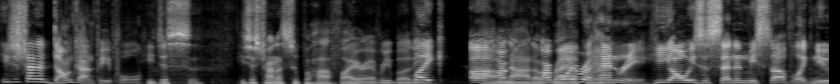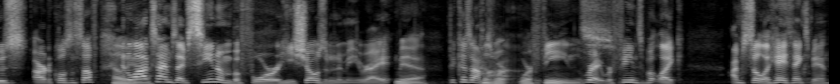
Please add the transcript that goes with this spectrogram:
he's just trying to dunk on people. He just, he's just trying to super hot fire everybody. Like uh, I'm our, not a our boy rapper. Henry, he always is sending me stuff like news articles and stuff. Hell and a lot of times I've seen him before he shows them to me, right? yeah, Because I'm because we're we're fiends. right, we're fiends, but like I'm still like, hey, thanks, man,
